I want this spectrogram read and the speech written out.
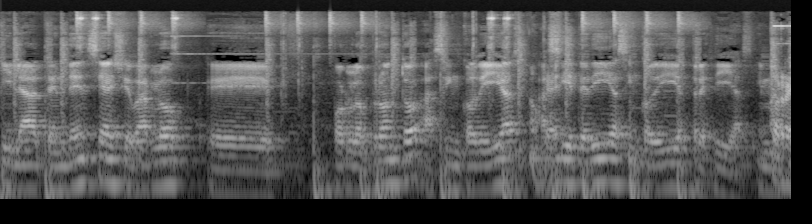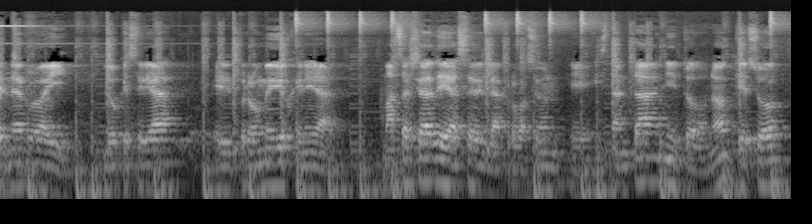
y la tendencia es llevarlo eh, por lo pronto a 5 días, a 7 días, 5 días, 3 días y mantenerlo ahí, lo que sería el promedio general. Más allá de hacer la aprobación eh, instantánea y todo, ¿no? Que eso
